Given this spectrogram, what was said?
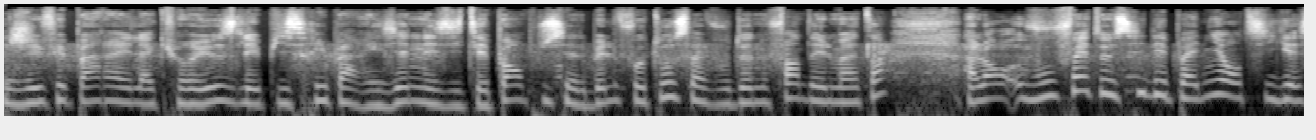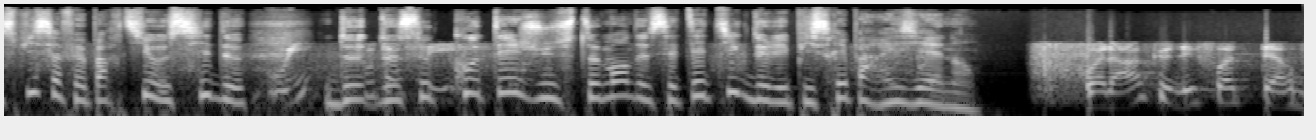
J'ai fait pareil, la curieuse, l'épicerie parisienne. N'hésitez pas. En plus, cette belle photo, ça vous donne faim dès le matin. Alors, vous faites aussi des paniers anti-gaspi. Ça fait partie aussi de de, de ce côté justement de cette éthique de l'épicerie parisienne que des fois de perdre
